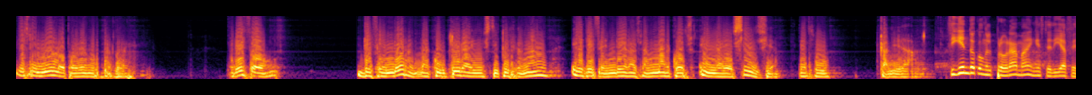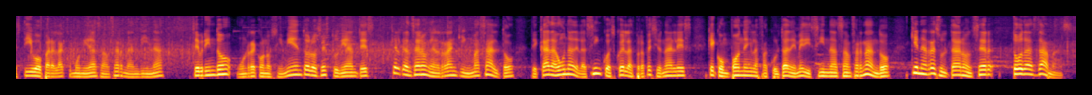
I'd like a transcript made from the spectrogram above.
Eso no lo podemos perder. Por eso, defender la cultura institucional es defender a San Marcos en la esencia de su calidad. Siguiendo con el programa en este día festivo para la comunidad sanfernandina, se brindó un reconocimiento a los estudiantes que alcanzaron el ranking más alto de cada una de las cinco escuelas profesionales que componen la Facultad de Medicina San Fernando, quienes resultaron ser todas damas.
